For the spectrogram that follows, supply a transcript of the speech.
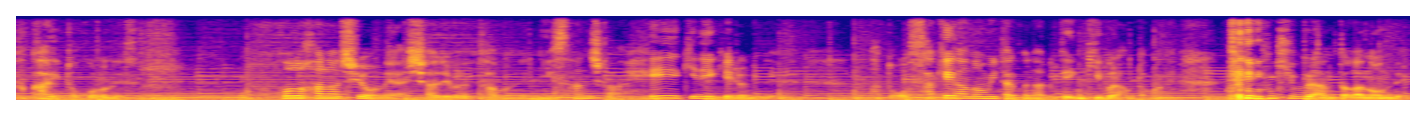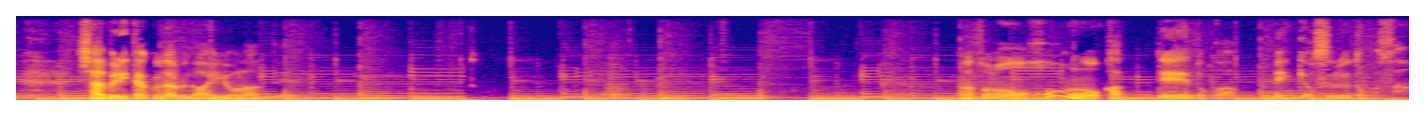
そう。深いところですよね。ここの話をねし始めると多分ね23時間平気でいけるんで、ね、あとお酒が飲みたくなる電気ブランとかね。電気ブランとか飲んで喋りたくなる内容なんで。その本を買ってとか勉強するとかさ。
